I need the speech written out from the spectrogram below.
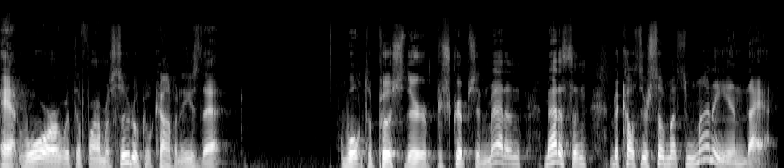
at war with the pharmaceutical companies that want to push their prescription medicine because there's so much money in that.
